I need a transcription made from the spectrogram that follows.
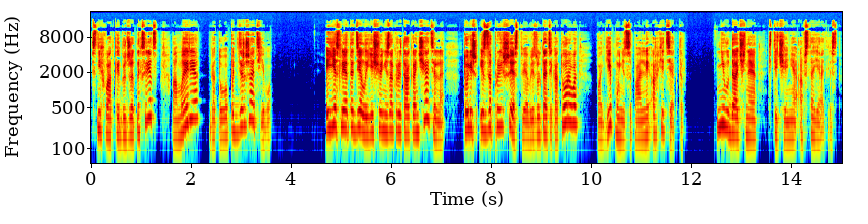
с нехваткой бюджетных средств, а мэрия готова поддержать его. И если это дело еще не закрыто окончательно, то лишь из-за происшествия, в результате которого погиб муниципальный архитектор. Неудачное стечение обстоятельств.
